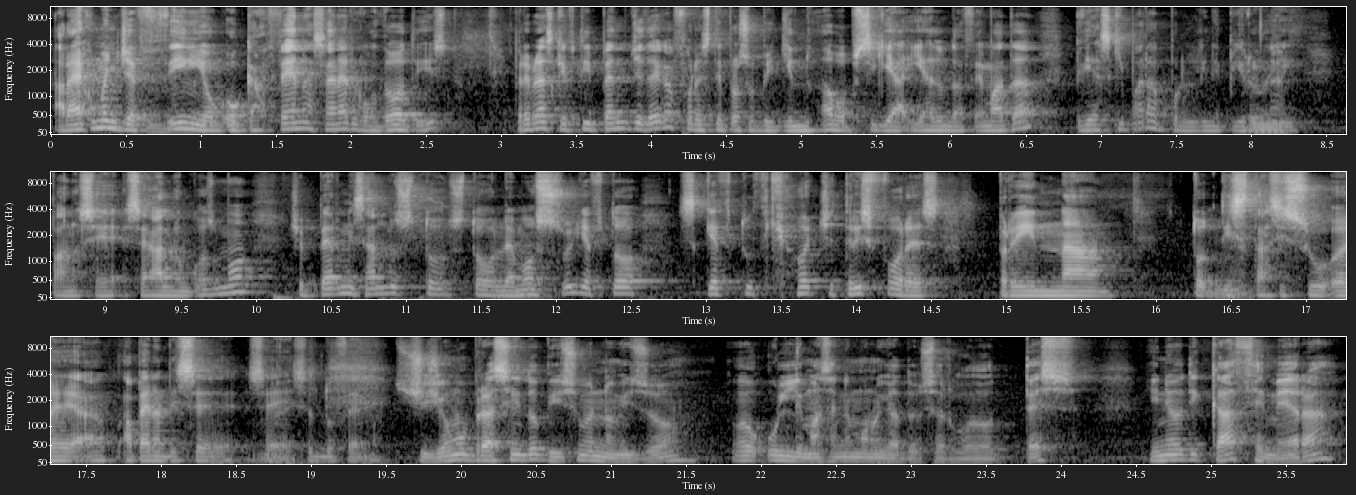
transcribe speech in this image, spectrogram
Άρα έχουμε και ευθύνη, ο, ο καθένας σαν εργοδότης πρέπει να σκεφτεί 5 και 10 φορές την προσωπική του άποψη για, για τα θέματα, επειδή ασκεί πάρα πολύ επιρροή. Ναι πάνω σε, σε άλλον κόσμο και παίρνει άλλους στο, στο λαιμό σου, γι' αυτό σκέφτου δυο και τρεις φορές πριν να το, τη στάση σου ε, απέναντι σε, σε, ναι. σε, το θέμα. Και για μου πρέπει να συνειδητοποιήσουμε, νομίζω, όλοι μας είναι μόνο για τους εργοδότες, είναι ότι κάθε μέρα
